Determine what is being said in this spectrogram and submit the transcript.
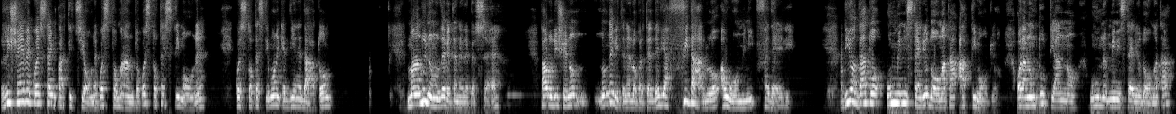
riceve questa impartizione, questo manto, questo testimone, questo testimone che viene dato, ma lui non lo deve tenere per sé. Paolo dice non, non devi tenerlo per te, devi affidarlo a uomini fedeli. Dio ha dato un ministerio domata a Timoteo. Ora non tutti hanno un ministerio domata,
